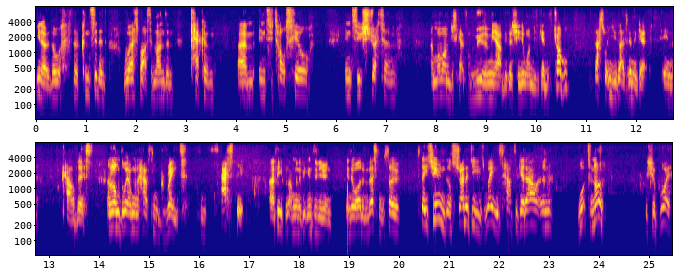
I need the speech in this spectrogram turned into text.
you know, the the considered worst parts of London, Peckham, um, into Tulse Hill, into Streatham, and my mum just kept on moving me out because she didn't want me to get into trouble. That's what you guys are going to get in Kal Vest. And along the way, I'm going to have some great, fantastic uh, people I'm going to be interviewing in the world of investment. So stay tuned on strategies, ways, how to get out, and what to know. It's your boy,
